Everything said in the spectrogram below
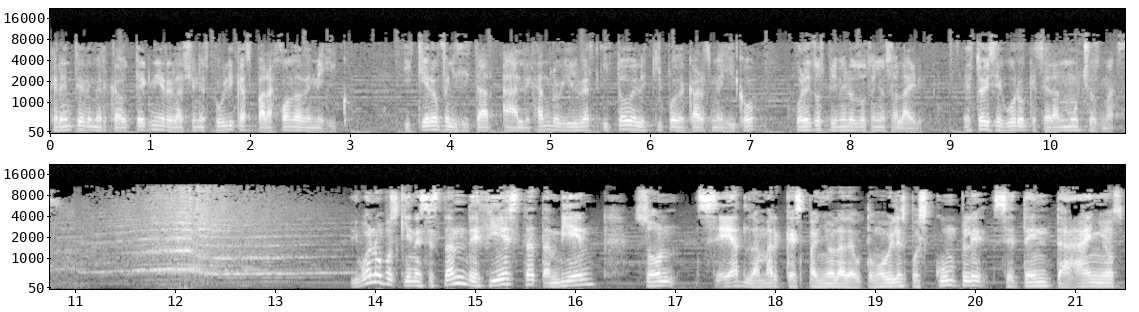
gerente de Mercadotecnia y Relaciones Públicas para Honda de México. Y quiero felicitar a Alejandro Gilbert y todo el equipo de Cars México por estos primeros dos años al aire. Estoy seguro que serán muchos más. Y bueno, pues quienes están de fiesta también son SEAT, la marca española de automóviles, pues cumple 70 años,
